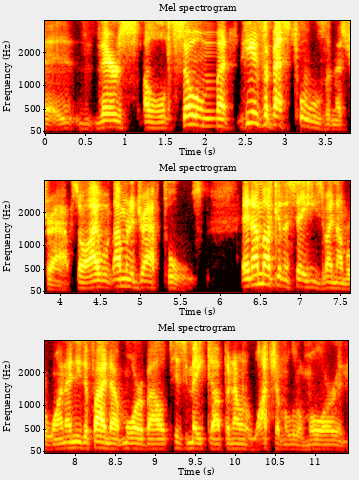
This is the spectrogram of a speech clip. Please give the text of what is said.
uh, there's a, so much. He has the best tools in this draft, so I, am going to draft tools. And I'm not going to say he's my number one. I need to find out more about his makeup, and I want to watch him a little more. And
